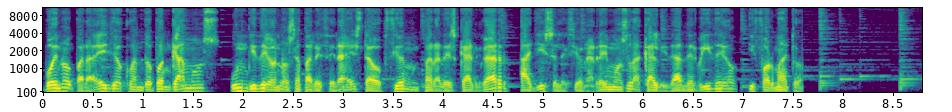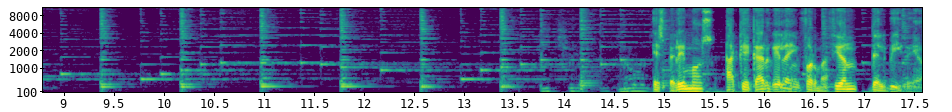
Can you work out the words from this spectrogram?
Bueno para ello cuando pongamos, un vídeo nos aparecerá esta opción para descargar, allí seleccionaremos la calidad del vídeo, y formato. Esperemos a que cargue la información del vídeo.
